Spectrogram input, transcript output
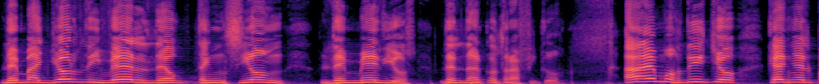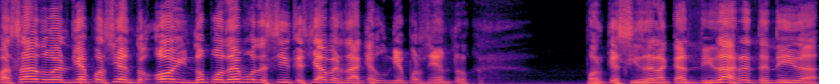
de mayor nivel de obtención de medios del narcotráfico. Ah, hemos dicho que en el pasado el 10%, hoy no podemos decir que sea verdad que es un 10%, porque si de la cantidad retenida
